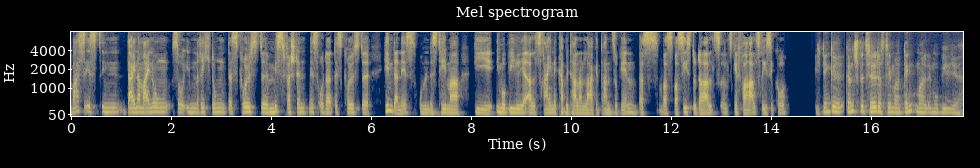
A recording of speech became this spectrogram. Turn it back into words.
Was ist in deiner Meinung so in Richtung das größte Missverständnis oder das größte Hindernis, um das Thema die Immobilie als reine Kapitalanlage dran zu gehen? Das, was, was siehst du da als, als Gefahr, als Risiko? Ich denke ganz speziell das Thema Denkmalimmobilie.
